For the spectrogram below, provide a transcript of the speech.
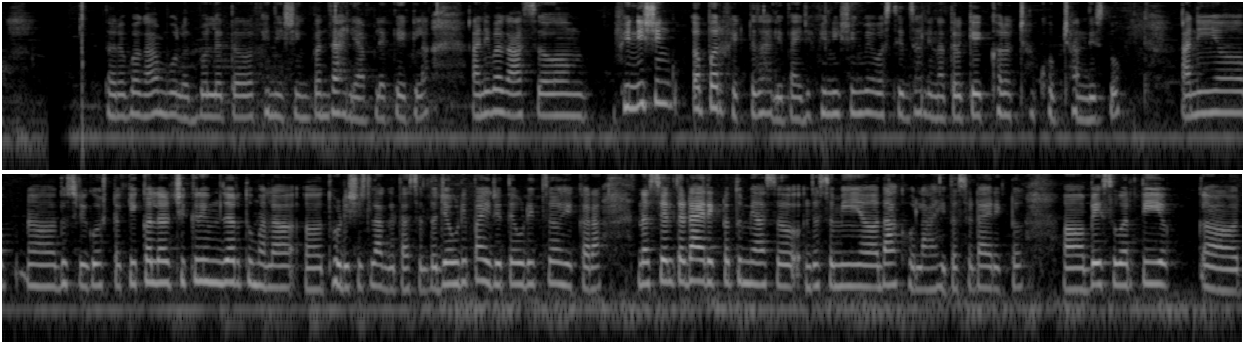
तर बघा बोलत बोलत फिनिशिंग पण झाली आपल्या केकला आणि बघा असं फिनिशिंग परफेक्ट झाली पाहिजे. फिनिशिंग व्यवस्थित झाली ना तर केक खरंच छान खूप छान दिसतो. आणि दुसरी गोष्ट की कलरची क्रीम जर तुम्हाला थोडीशीच लागत असेल तर जेवढी पाहिजे तेवढीच हे करा. नसेल तर डायरेक्ट तुम्ही असं जसं मी दाखवलं आहे तसं डायरेक्ट बेसवरती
